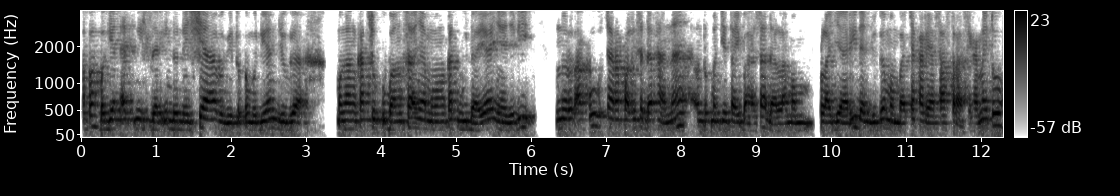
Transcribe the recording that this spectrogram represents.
apa bagian etnis dari Indonesia begitu. Kemudian juga mengangkat suku bangsanya mengangkat budayanya. Jadi menurut aku cara paling sederhana untuk mencintai bahasa adalah mempelajari dan juga membaca karya sastra sih karena itu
